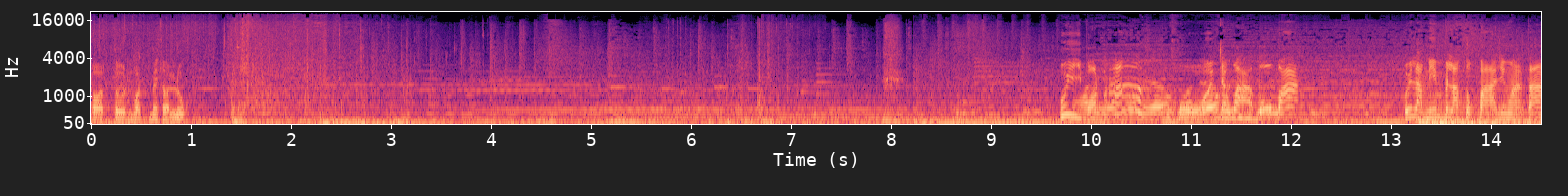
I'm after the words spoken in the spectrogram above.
ตัวตูนหมดไม่สนลูก อุ้ยบอสอ้าโอ้โหจังหวะโบ๊ะบะเฮ้ยลำนี้มันเป็นลำตกปลาจริงว่ะต้า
